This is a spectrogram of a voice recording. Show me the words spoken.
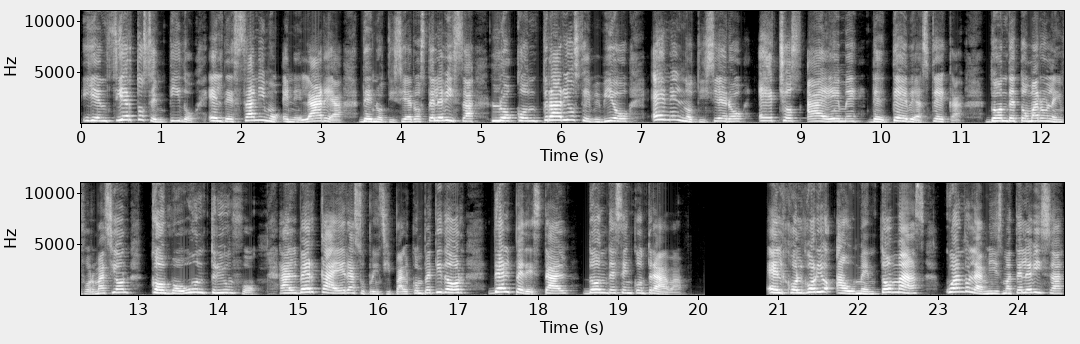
y en cierto sentido el desánimo en el área de noticieros Televisa, lo contrario se vivió en el noticiero Hechos AM de TV Azteca, donde tomaron la información como un triunfo al ver caer a su principal competidor del pedestal donde se encontraba. El holgorio aumentó más cuando la misma Televisa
